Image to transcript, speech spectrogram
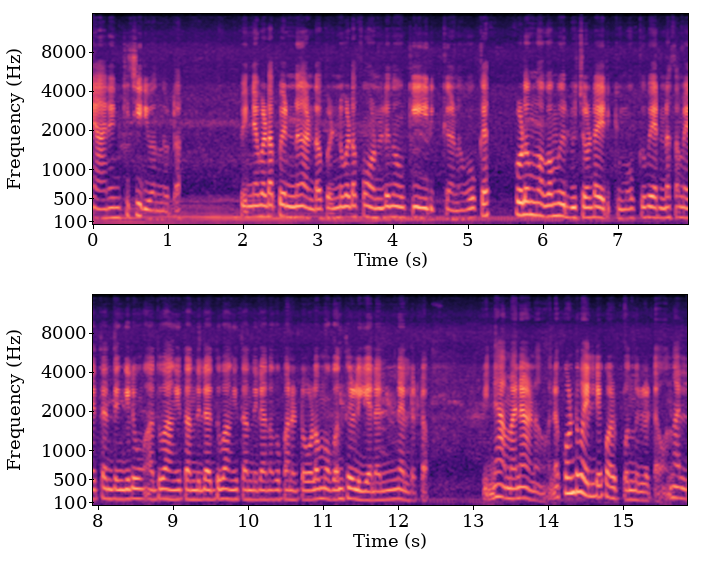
ഞാൻ എനിക്ക് ചിരി വന്നു കേട്ടോ പിന്നെ ഇവിടെ പെണ്ണ് കണ്ടോ? പെണ്ണ് ഇവിടെ ഫോണിൽ നോക്കി ഇരിക്കുകയാണ് ഓക്കെ എപ്പോഴും മുഖം വീർപ്പിച്ചുകൊണ്ടായിരിക്കും ഓക്ക് വരുന്ന സമയത്ത് എന്തെങ്കിലും അത് വാങ്ങി തന്നില്ല അത് വാങ്ങി തന്നില്ല എന്നൊക്കെ പറഞ്ഞിട്ട് ഓളെ മുഖം തെളിയാൻ തന്നെയല്ല കേട്ടോ പിന്നെ അമനാണ് ഓനെ കൊണ്ട് വലിയ കുഴപ്പമൊന്നുമില്ല കേട്ടോ നല്ല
